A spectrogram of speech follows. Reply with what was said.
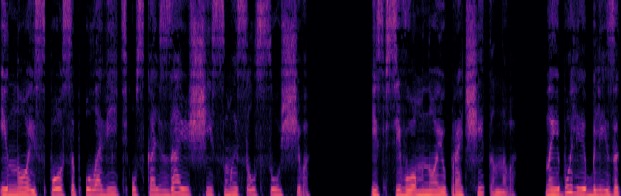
иной способ уловить ускользающий смысл сущего. Из всего мною прочитанного наиболее близок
